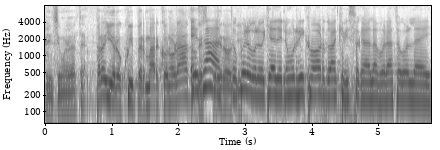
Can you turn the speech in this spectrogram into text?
di Simona Però io ero qui per Marco Onorato esatto, Esatto, quello volevo chiederle un ricordo anche visto che ha lavorato con lei.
